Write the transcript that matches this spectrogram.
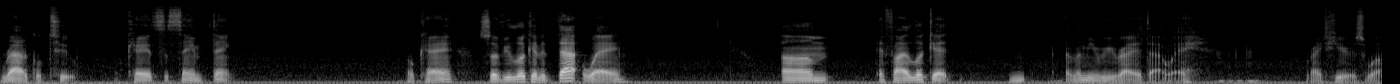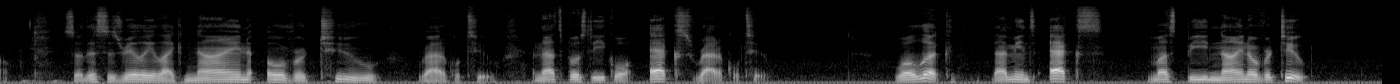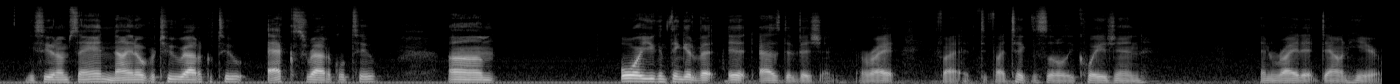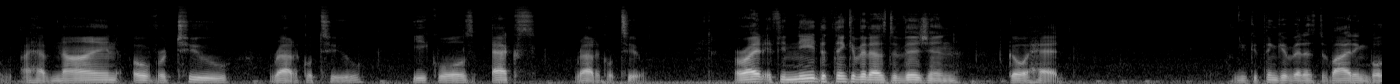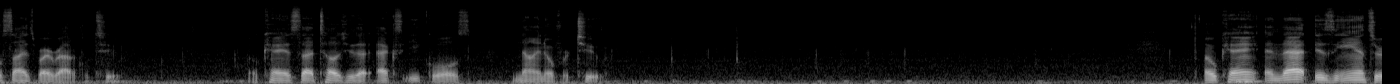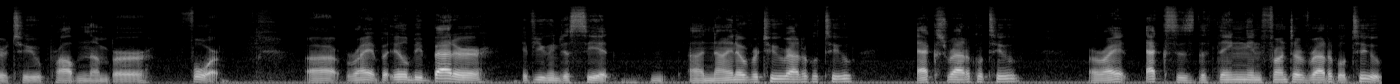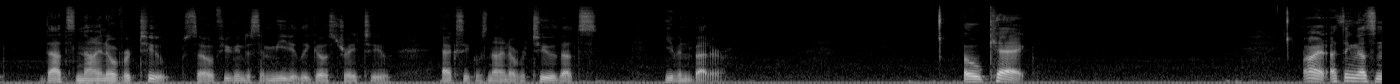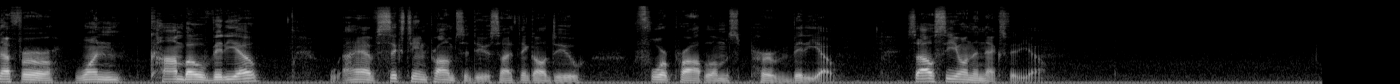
radical 2? Okay, it's the same thing. Okay, so if you look at it that way, um, if I look at, let me rewrite it that way, right here as well. So this is really like 9 over 2 radical 2. And that's supposed to equal x radical 2. Well, look, that means x must be 9 over 2. You see what I'm saying? 9 over 2 radical 2, x radical 2. Um, or you can think of it, it as division, all right? If I, if I take this little equation and write it down here, I have 9 over 2 radical 2 equals x radical 2. Alright, if you need to think of it as division, go ahead. You could think of it as dividing both sides by radical 2. Okay, so that tells you that x equals 9 over 2. Okay, and that is the answer to problem number 4. Uh, right, but it'll be better if you can just see it uh, 9 over 2 radical 2, x radical 2. Alright, x is the thing in front of radical 2. That's 9 over 2. So if you can just immediately go straight to x equals 9 over 2, that's even better. Okay. Alright, I think that's enough for one combo video. I have 16 problems to do, so I think I'll do four problems per video. So I'll see you on the next video.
